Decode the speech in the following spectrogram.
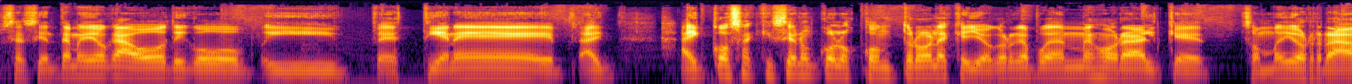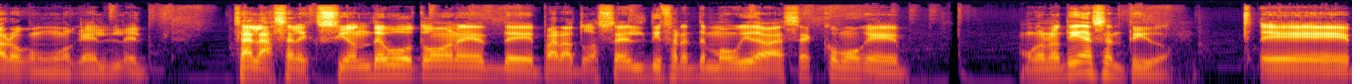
se siente medio caótico y pues, tiene, hay, hay, cosas que hicieron con los controles que yo creo que pueden mejorar, que son medio raros, como que o sea, la selección de botones de, para tú hacer diferentes movidas a veces como que, como no tiene sentido. Eh,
